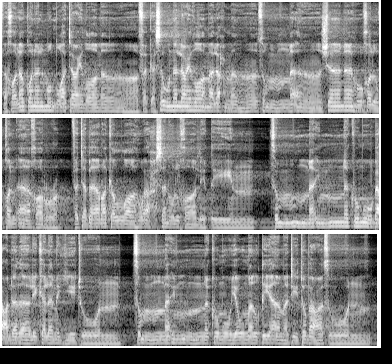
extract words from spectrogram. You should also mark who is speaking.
Speaker 1: فخلقنا المضغة عظاما فكسونا العظام لحما ثم أنشأناه خلقا آخر فتبارك الله أحسن الخالقين. ثم إنكم بعد ذلك لميتون. ثم إنكم يوم القيامة تبعثون.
